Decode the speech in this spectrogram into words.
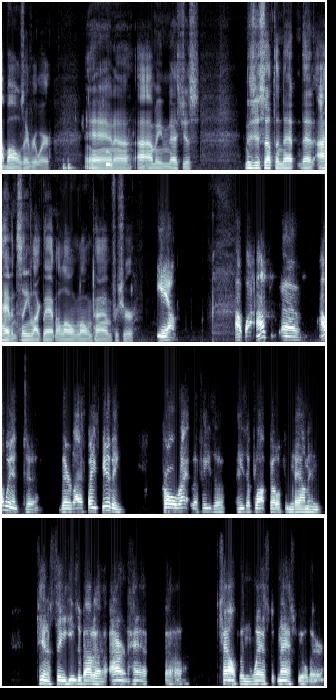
eyeballs everywhere. And uh, I, I mean, that's just this is just something that that I haven't seen like that in a long, long time for sure. Yeah, I I, uh, I went uh, there last Thanksgiving. Carl Ratliff, he's a he's a Plott fellow from down in Tennessee. He's about an hour and a half uh, south and west of Nashville there,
